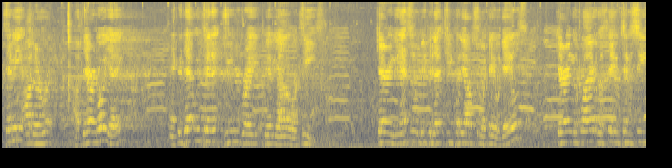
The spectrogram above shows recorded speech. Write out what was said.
Timmy Aderinoye, and Cadet Lieutenant Junior Grade Bibiana Ortiz. Carrying the ensign will be Cadet Chief Petty Officer Mikaila Gales. Carrying the flag of the state of Tennessee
